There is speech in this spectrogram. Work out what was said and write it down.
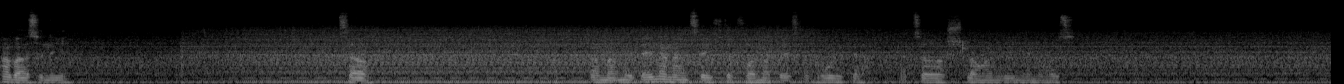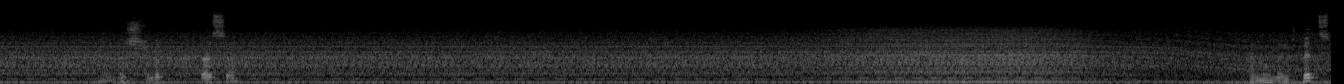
man weiß ja nie. So. Wenn man mit denen an sich da vorne ein bisschen ruhiger. Nicht so Schlangenlinien aus. Ein Schluck Wasser. Kurz.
